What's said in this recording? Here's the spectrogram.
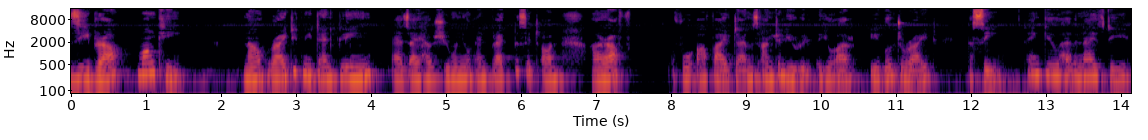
zebra, monkey. Now write it neat and clean as I have shown you and practice it on a rough four or five times until you will you are able to write the same. Thank you. Have a nice day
